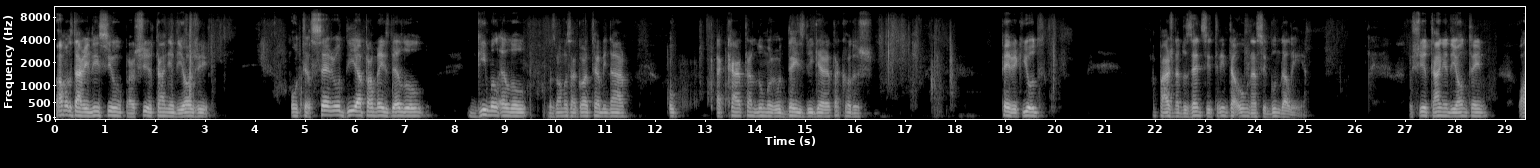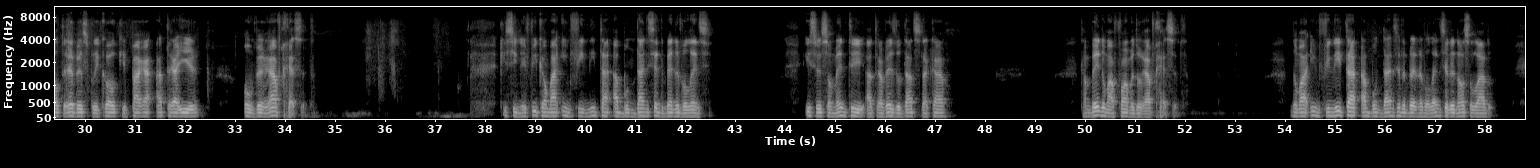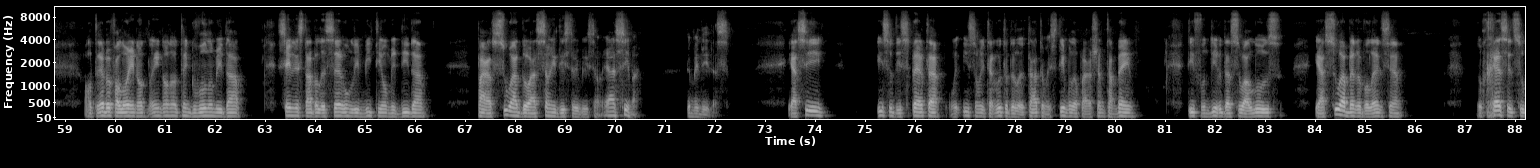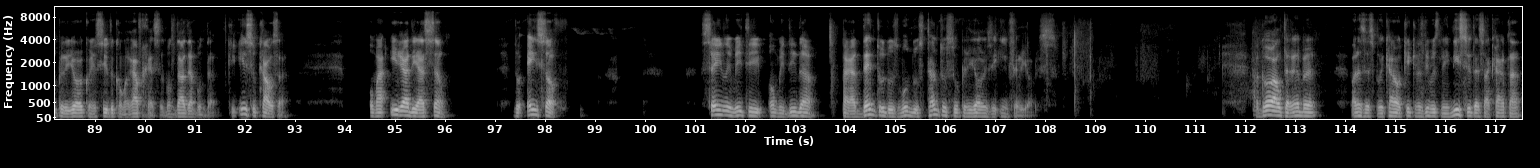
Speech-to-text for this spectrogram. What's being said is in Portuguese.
Vamos dar início para o Shir Tanya de hoje, o terceiro dia para o mês de Elul, Gimel Elul. Nós vamos agora terminar o, a carta número 10 de Igeret HaKodesh, Perik Yud, a página 231 na segunda linha. O Shir Tanya de ontem o Alter Rebbe explicou que para atrair o Verav Chesed, que significa uma infinita abundância de benevolência, isso é somente através do Datzdaka, também numa forma do Rav Chesed, numa infinita abundância de benevolência do nosso lado Altreba falou em não, em não tem dá sem estabelecer um limite ou medida para sua doação e distribuição. É acima de medidas. E assim, isso desperta, isso é um itaruto deletado, um estímulo para Hashem também difundir da sua luz e a sua benevolência do Chesed superior, conhecido como Rav Chesed, bondade abundante, que isso causa uma irradiação do Ensof, sem limite ou medida, para dentro dos mundos tanto superiores e inferiores. Agora, Alter para nos explicar o que, que nós vimos no início dessa carta,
